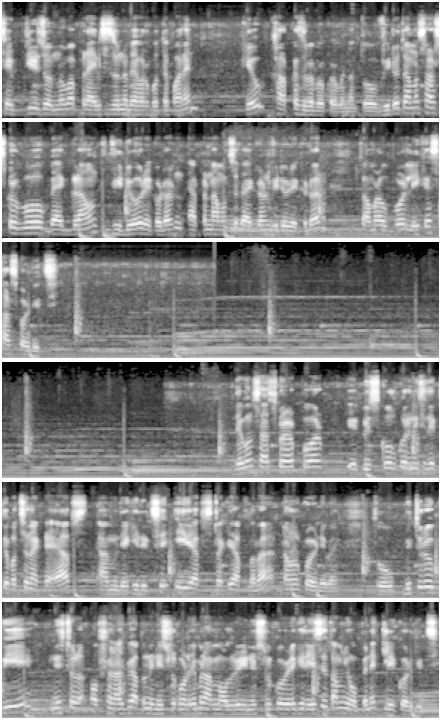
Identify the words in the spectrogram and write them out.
সেফটির জন্য বা প্রাইভেসির জন্য ব্যবহার করতে পারেন। কেউ খারাপ কাজে ব্যবহার করবে না। তো ভিডিওতে আমরা সার্চ করব ব্যাকগ্রাউন্ড ভিডিও রেকর্ডার অ্যাপটার নাম হচ্ছে ব্যাকগ্রাউন্ড ভিডিও রেকর্ডার তো আমরা উপরে লিখে সার্চ করে দিচ্ছি। দেখুন সার্চ করার পর একটু স্ক্রল করে নিচে দেখতে পাচ্ছেন একটা অ্যাপস আমি দেখিয়ে দিচ্ছি, এই অ্যাপসটাকে আপনারা ডাউনলোড করে নেবেন। তো ভিতরে গিয়ে ইনস্টল অপশন আসবে, আপনি ইনস্টল করে দেবেন। আমি অলরেডি ইনস্টল করে রেখে দিয়েছি, তো আমি ওপেনে ক্লিক করে দিচ্ছি।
